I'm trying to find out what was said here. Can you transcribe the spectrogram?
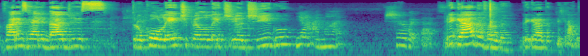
várias realidades. Trocou o leite pelo leite antigo. Yeah, I'm not sure what that's. Obrigada, Wanda. Obrigada, obrigada.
